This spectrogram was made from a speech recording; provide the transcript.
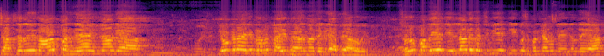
ਛਾਤਰ ਦੇ ਨਾਲ ਭੰਨਿਆ ਇੰਨਾ ਗਿਆ। ਕਿਉਂਕਿ ਨਾ ਇਹ ਤੁਹਾਨੂੰ ਟਾਈਫਾਇਡ ਨਾਲ ਵਿਗੜਿਆ ਪਿਆ ਹੋਵੇ। ਤੁਹਾਨੂੰ ਪਤਾ ਹੀ ਹੈ, ਜੇਲ੍ਹਾਂ ਦੇ ਵਿੱਚ ਵੀ ਇਹ ਕੀ ਕੁਝ ਬੰਦਿਆਂ ਨੂੰ ਦੇ ਦਿੰਦੇ ਆ।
